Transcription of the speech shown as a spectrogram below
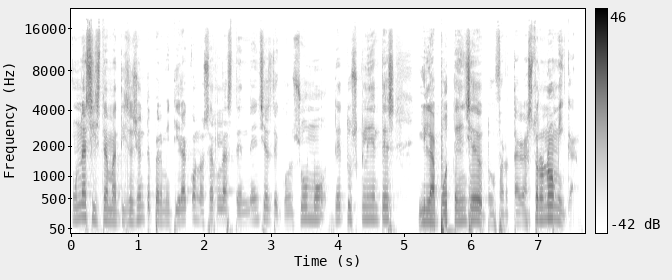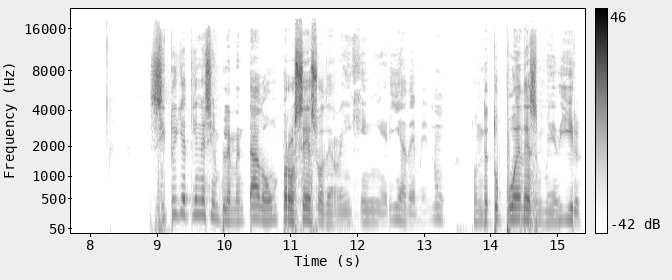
una sistematización te permitirá conocer las tendencias de consumo de tus clientes y la potencia de tu oferta gastronómica. Si tú ya tienes implementado un proceso de reingeniería de menú, donde tú puedes medir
